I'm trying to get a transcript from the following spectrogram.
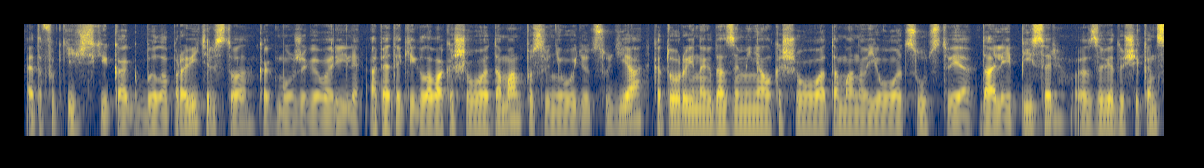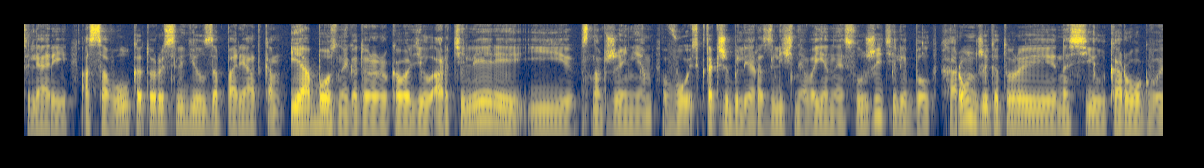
это фактически как было правительство, как мы уже говорили. Опять-таки глава кошевой атаман, после него идет судья, который иногда заменял кошевого атамана в его отсутствие. Далее писарь, э, заведующий канцелярией, Асавул, который следил за порядком, и обозный, который руководил артиллерией и снабжением войск. Также были различные военные служители, был Харунджи, который носил корогвы.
